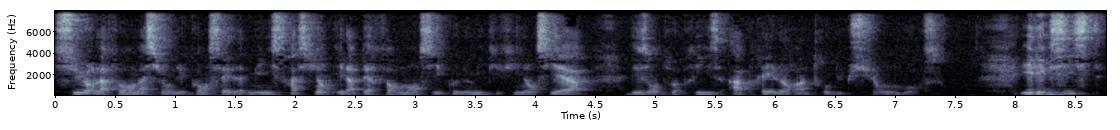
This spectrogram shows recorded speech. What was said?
sur la formation du conseil d'administration et la performance économique et financière des entreprises après leur introduction en bourse. Il existe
